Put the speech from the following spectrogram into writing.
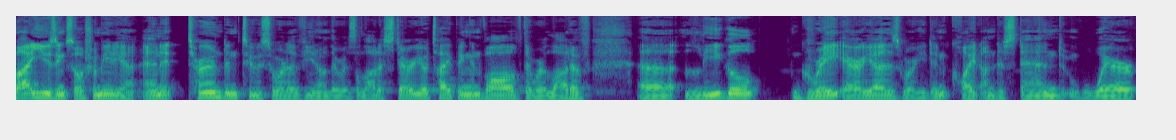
by using social media. And it turned into sort of, you know, there was a lot of stereotyping involved. There were a lot of uh, legal gray areas where you didn't quite understand where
